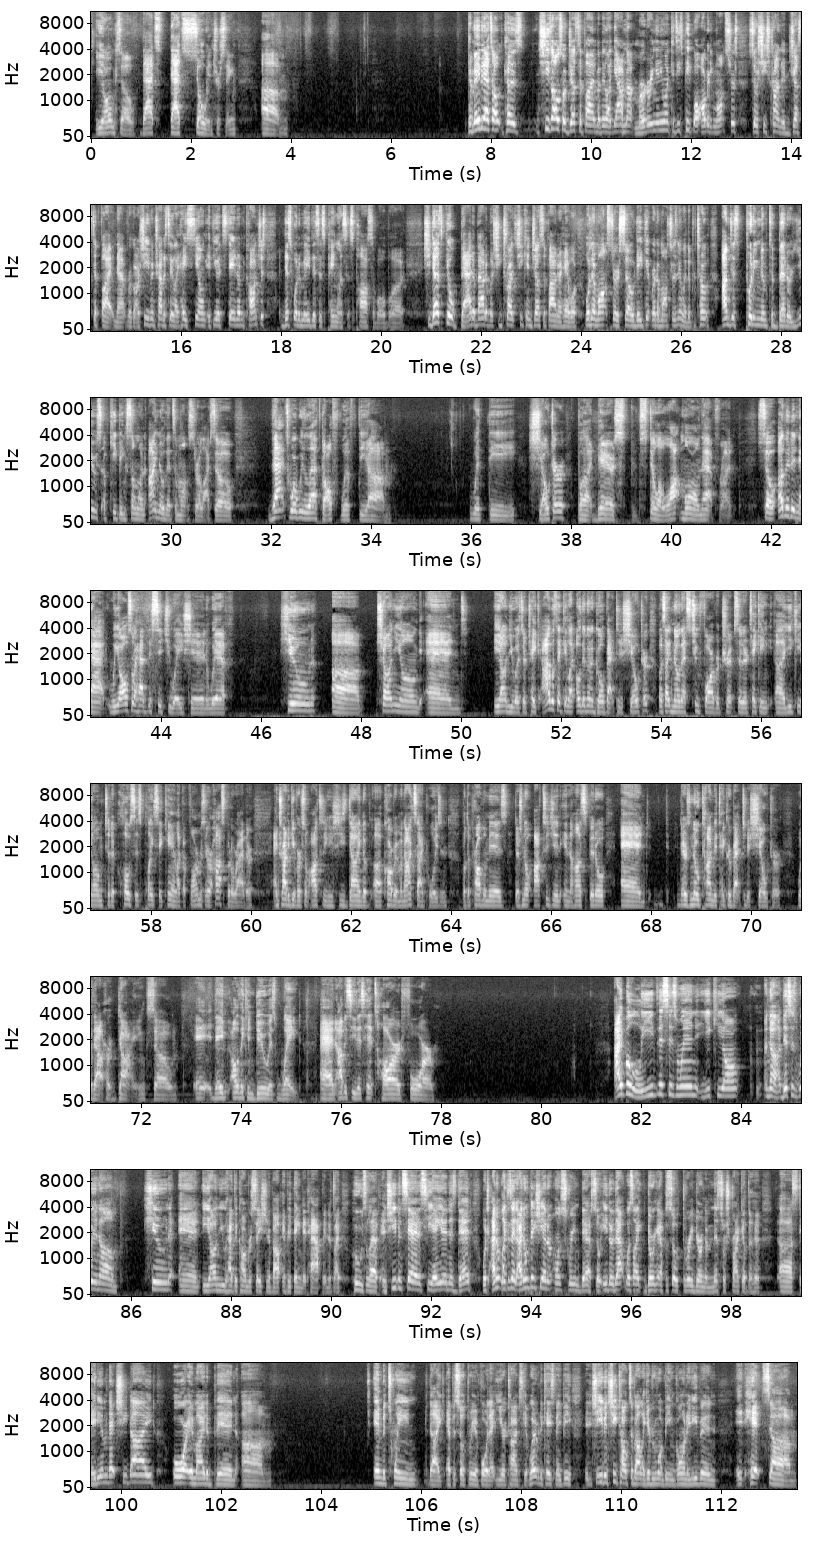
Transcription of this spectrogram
Young. So that's that's so interesting. Um, cause maybe that's all because she's also justifying by being like, yeah, I'm not murdering anyone because these people are already monsters. So she's trying to justify it in that regard. She even tried to say like, hey, Seong, if you had stayed unconscious, this would have made this as painless as possible. But she does feel bad about it, but she tries she can justify in her head, well, well they're monsters, so they'd get rid of monsters anyway. The I'm just putting them to better use of keeping someone I know that's a monster alive. So that's where we left off with the um with the shelter, but there's still a lot more on that front. So other than that, we also have this situation with Hyun, uh, Chun Young, and Eon US are taking. I was thinking like, oh, they're gonna go back to the shelter, but it's like, no, that's too far of a trip. So they're taking uh, Yi to the closest place they can, like a pharmacy or hospital rather, and try to give her some oxygen. She's dying of uh, carbon monoxide poison. But the problem is, there's no oxygen in the hospital, and there's no time to take her back to the shelter without her dying. So it, they all they can do is wait, and obviously this hits hard for I believe this is when Yikyong. No, this is when um Hyun and Eonyu had the conversation about everything that happened. It's like who's left, and she even says Hyein is dead, which I don't like. I said I don't think she had an on-screen death. So either that was like during episode three during the missile strike of the uh, stadium that she died, or it might have been um in between like episode three and four that year time skip whatever the case may be. She even she talks about like everyone being gone and even it hits um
